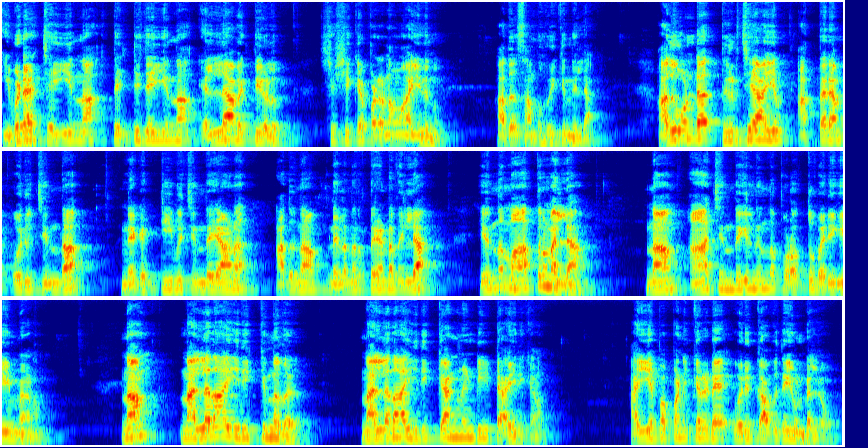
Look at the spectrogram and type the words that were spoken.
ഇവിടെ ചെയ്യുന്ന തെറ്റ് ചെയ്യുന്ന എല്ലാ വ്യക്തികളും ശിക്ഷിക്കപ്പെടണമായിരുന്നു. അത് സംഭവിക്കുന്നില്ല. അതുകൊണ്ട് തീർച്ചയായും അത്തരം ഒരു ചിന്ത നെഗറ്റീവ് ചിന്തയാണ് അത് നാം നിലനിർത്തേണ്ടതില്ല. എന്ന് മാത്രമല്ല നാം ആ ചിന്തയിൽ നിന്ന് പുറത്തു വരികയും വേണം. നാം നല്ലതായിരിക്കുന്നത് നല്ലതായിരിക്കാൻ വേണ്ടിയിട്ടായിരിക്കണം. അയ്യപ്പ പണിക്കരുടെ ഒരു കവിതയുണ്ടല്ലോ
